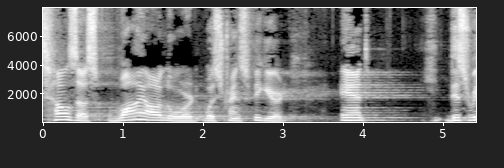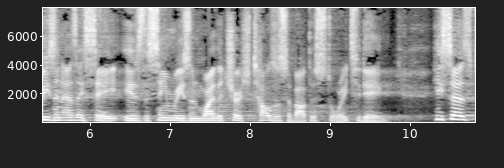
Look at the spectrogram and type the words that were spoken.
tells us why our Lord was transfigured, and this reason, as I say, is the same reason why the church tells us about this story today. He says,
